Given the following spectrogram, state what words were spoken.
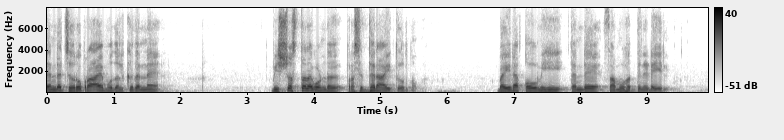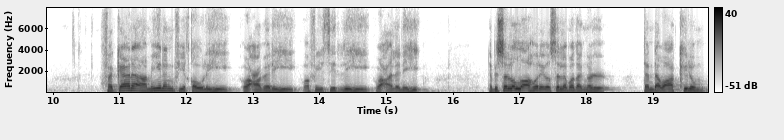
തന്റെ ചെറുപ്രായം മുതൽക്ക് തന്നെ വിശ്വസ്തത കൊണ്ട് പ്രസിദ്ധനായി തീർന്നു. ബൈന കൗമിഹി തന്റെ സമൂഹത്തിനിടയിൽ. ഫക്കാന അമീനൻ ഫി കൗലിഹി വ അമലിഹി വ ഫി സിരിഹി വ അലനിഹി. നബി സല്ലല്ലാഹു അലൈഹി വസല്ലമ തങ്ങൾ തന്റെ വാക്കിലും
